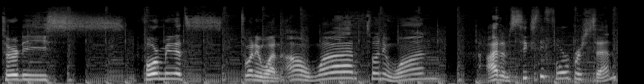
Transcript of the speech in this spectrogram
34 minutes 21. Oh, what? 21? Item 64%?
